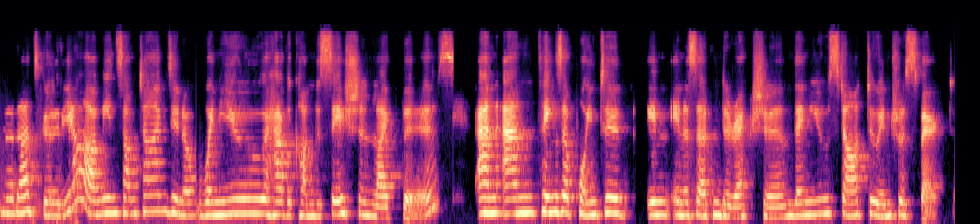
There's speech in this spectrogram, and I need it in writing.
no, that's good. Yeah, I mean, sometimes, you know, when you have a conversation like this, and and things are pointed in in a certain direction then you start to introspect.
